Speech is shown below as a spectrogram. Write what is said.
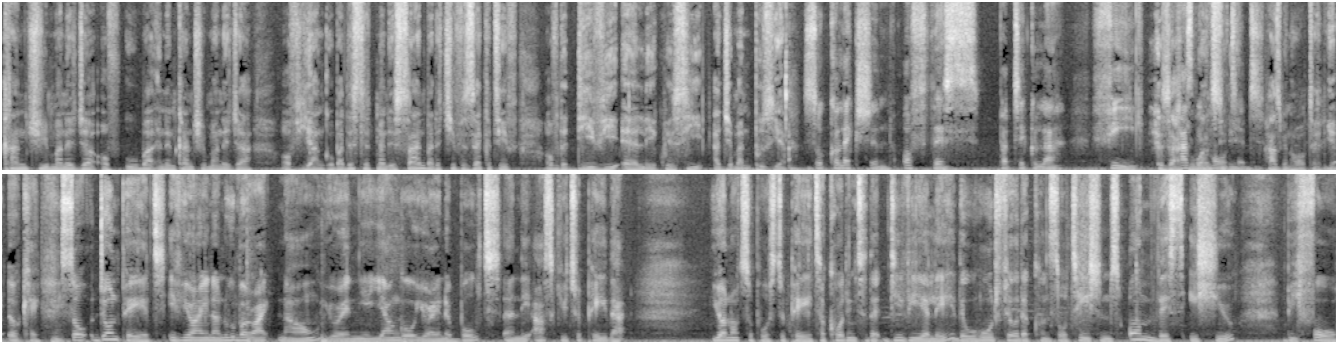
country manager of Uber, and then country manager of Yango. But this statement is signed by the chief executive of the DVLA, Kwesi Agyeman Busia. So, collection of this particular fee exactly. has been halted. Has been halted. Yeah. Okay. Mm. So don't pay it. If you are in an Uber right now, you're in a Yango, you're in a Bolt, and they ask you to pay that you're not supposed to pay it. According to the DVLA, they will hold further consultations on this issue before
